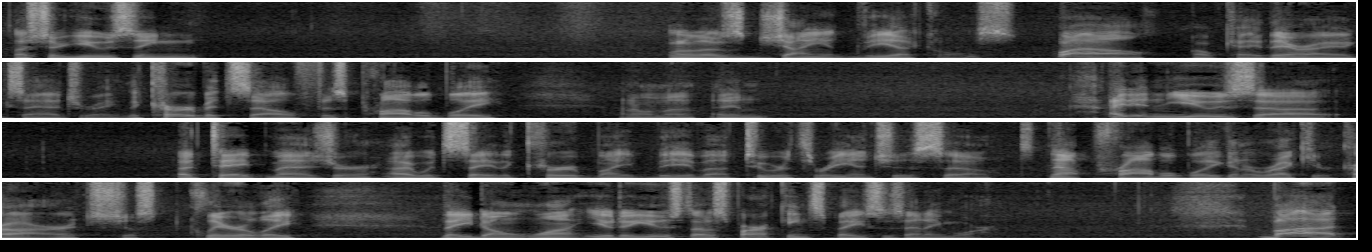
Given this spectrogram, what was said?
unless they're using one of those giant vehicles. Well, okay, there I exaggerate. The curb itself is probably, I don't know, I didn't, I didn't use uh, a tape measure. I would say the curb might be about two or three inches, so it's not probably going to wreck your car. It's just clearly they don't want you to use those parking spaces anymore. But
